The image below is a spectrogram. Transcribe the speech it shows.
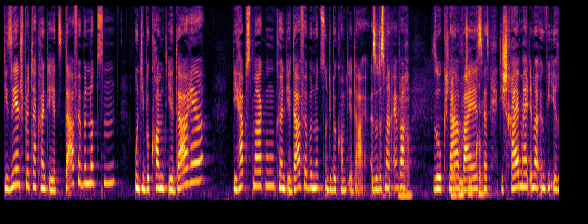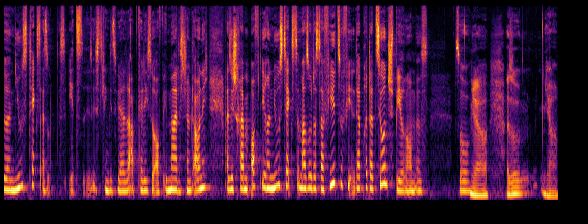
die Seelensplitter könnt ihr jetzt dafür benutzen und die bekommt ihr daher, die Herbstmarken könnt ihr dafür benutzen und die bekommt ihr daher. Also, dass man einfach Ja. so klar Ja, gut, so weiß, kommt- was, die schreiben halt immer irgendwie ihre Newstext, also das jetzt, das klingt jetzt wieder so abfällig, so auf immer, das stimmt auch nicht. Also, sie schreiben oft ihre Newstexte immer so, dass da viel zu viel Interpretationsspielraum ist. So. ja, also, ja.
